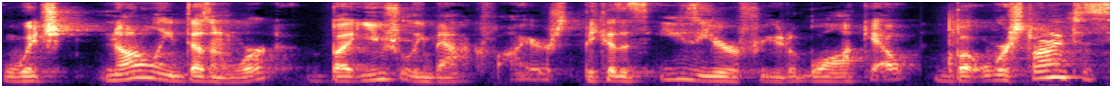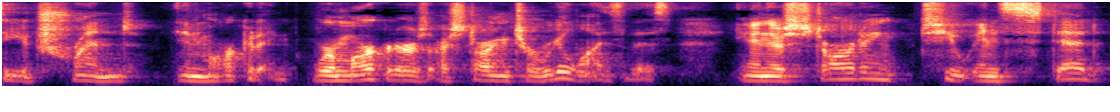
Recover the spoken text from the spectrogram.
which not only doesn't work, but usually backfires because it's easier for you to block out. But we're starting to see a trend in marketing where marketers are starting to realize this and they're starting to instead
